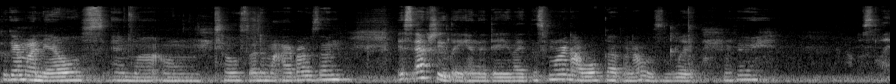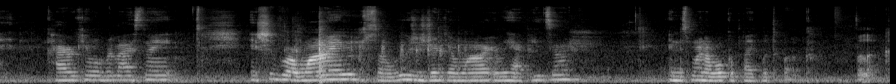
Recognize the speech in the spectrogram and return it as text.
go get my nails and my um toes done and my eyebrows done. It's actually late in the day. Like this morning, I woke up and I was lit. Okay, I was lit. Kirah came over last night and she brought wine, so we were just drinking wine and we had pizza. And this morning, I woke up like, what the fuck? But look.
